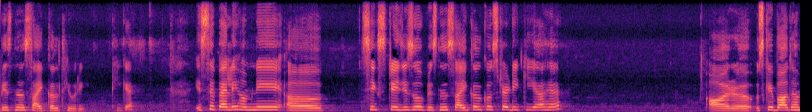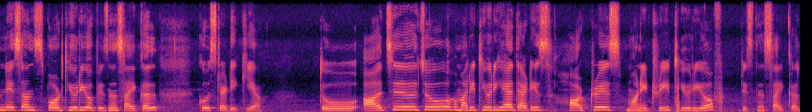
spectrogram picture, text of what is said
business cycle theory ठीक है? इससे पहले हमने six stages of business cycle को स्टडी किया है, और उसके बाद हमने sunspot theory of business cycle को स्टडी किया। तो आज जो हमारी थ्योरी है that is Hawtrey's monetary theory of business cycle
